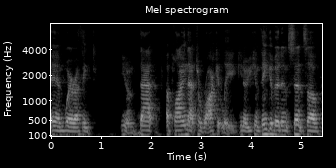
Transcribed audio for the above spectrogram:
and where I think you know that applying that to Rocket League, you know, you can think of it in the sense of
